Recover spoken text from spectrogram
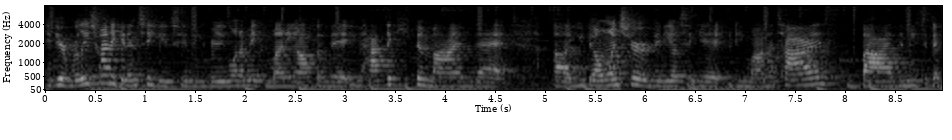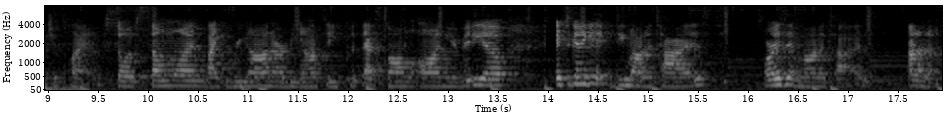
if you're really trying to get into YouTube, you really want to make money off of it, you have to keep in mind that uh, you don't want your video to get demonetized by the music that you're playing. So if someone like Rihanna or Beyonce, put that song on your video, it's gonna get demonetized or is it monetized? I don't know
